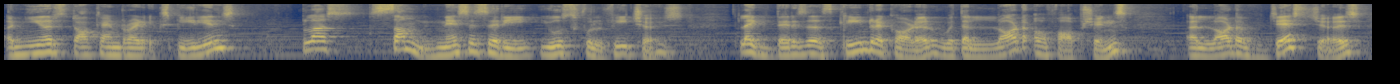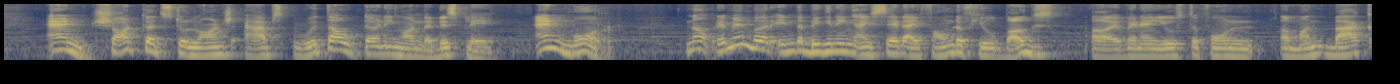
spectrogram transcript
a near stock Android experience plus some necessary useful features. Like there is a screen recorder with a lot of options, a lot of gestures, and shortcuts to launch apps without turning on the display, and more. Now, remember in the beginning, I said I found a few bugs uh, when I used the phone a month back.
